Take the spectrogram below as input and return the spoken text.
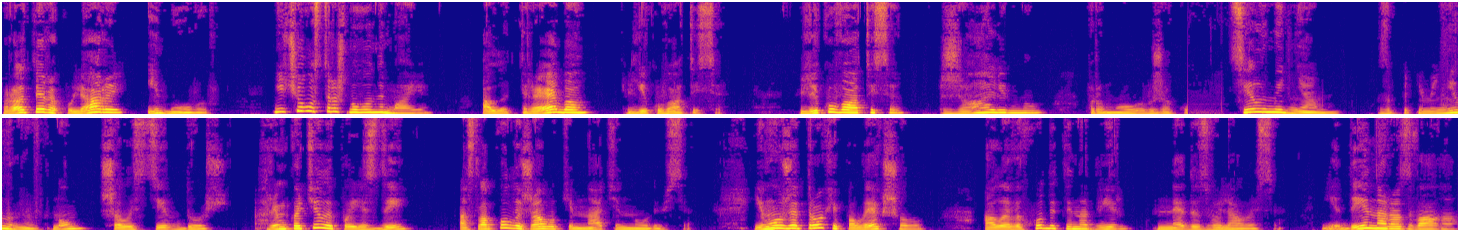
протер окуляри і мовив. Нічого страшного немає, але треба лікуватися. Лікуватися, жалібно промовив Жако. Цілими днями за потемнілим вікном шелестів дощ. Гримкотіли поїзди, а Славко лежав у кімнаті, нудився. Йому вже трохи полегшало, але виходити на двір не дозволялося. Єдина розвага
